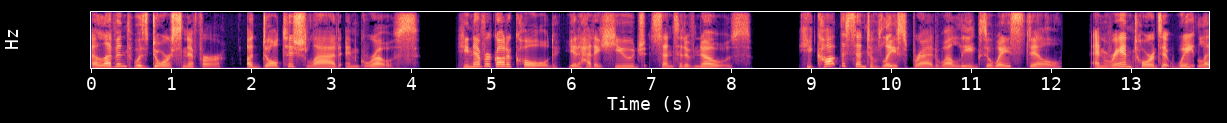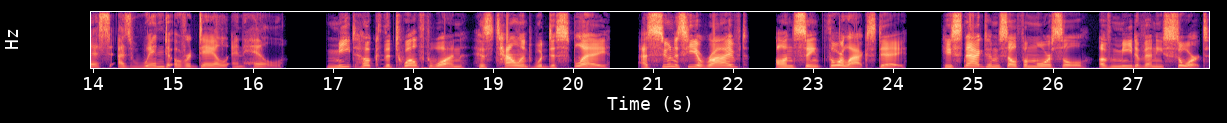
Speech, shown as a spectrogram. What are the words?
Eleventh was Door Sniffer, a doltish lad and gross. He never got a cold, yet had a huge, sensitive nose. He caught the scent of lace bread while leagues away still, and ran towards it weightless as wind over dale and hill. Meat Hook the twelfth one his talent would display as soon as he arrived on St. Thorlak's Day. He snagged himself a morsel of meat of any sort,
